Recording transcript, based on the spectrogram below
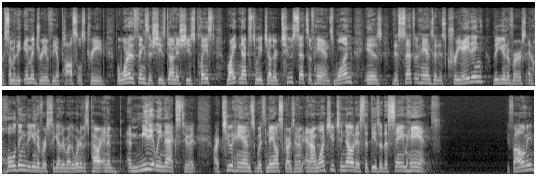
of some of the imagery of the Apostles' Creed. But one of the things that she's done is she's placed right next to each other two sets of hands. One is the set of hands that is creating the universe and holding the universe together by the word of his power, and immediately next to it are two hands with nail scars in them. And I want you to notice that these are the same hands. You follow me?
